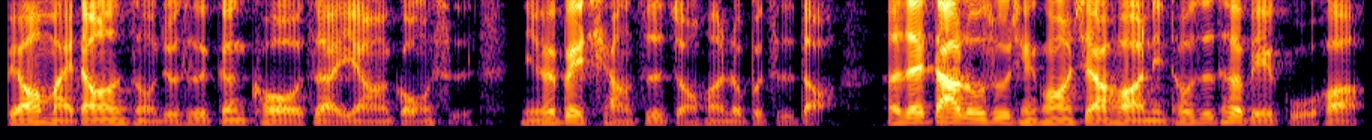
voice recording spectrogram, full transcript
不要买到那种就是跟 Call 债一样的公司，你会被强制转换都不知道。而在大多数情况下的话，你投资特别股的话，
